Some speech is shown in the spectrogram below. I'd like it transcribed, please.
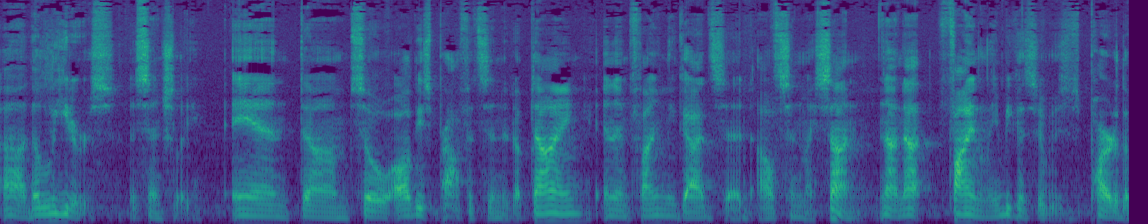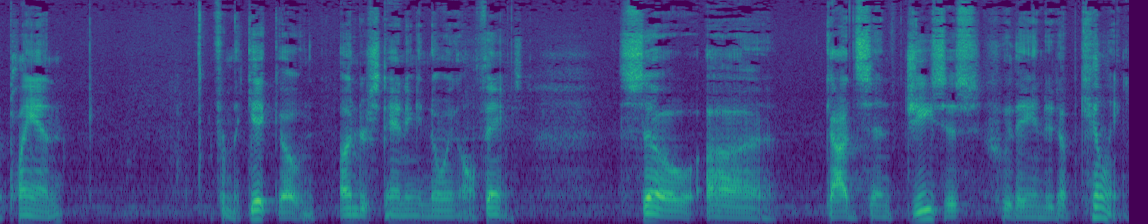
uh, the leaders, essentially. And um, so all these prophets ended up dying, and then finally God said, I'll send my son. Not, not finally, because it was part of the plan from the get go, understanding and knowing all things. So uh, God sent Jesus, who they ended up killing.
